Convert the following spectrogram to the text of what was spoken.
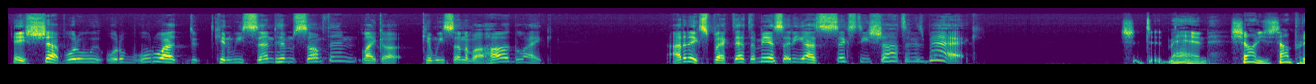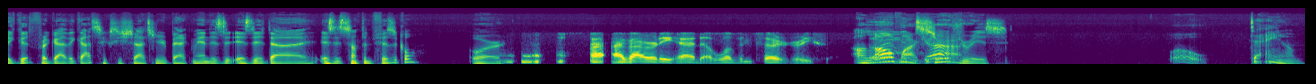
Hey Shep, what do we? What do, what do I do? Can we send him something? Like a? Can we send him a hug? Like, I didn't expect that. The man said he got 60 shots in his back. Sh- d- Man, Sean, you sound pretty good for a guy that got 60 shots in your back, man. Is it is it uh, is it something physical, or I, I've already had 11 surgeries. 11 my God. surgeries? Whoa. Damn.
